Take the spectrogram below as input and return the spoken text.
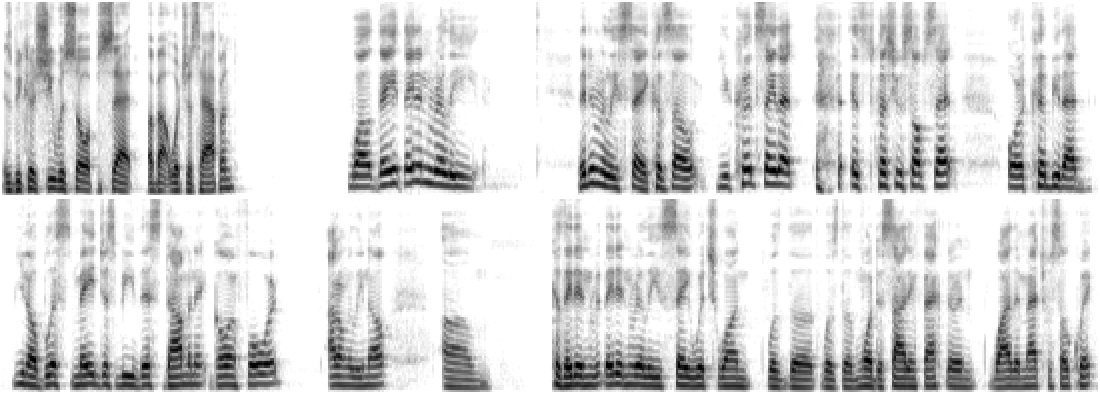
is because she was so upset about what just happened. Well, they they didn't really they didn't really say because so you could say that it's because she was so upset, or it could be that you know Bliss may just be this dominant going forward. I don't really know, um, because they didn't they didn't really say which one was the was the more deciding factor and why the match was so quick.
